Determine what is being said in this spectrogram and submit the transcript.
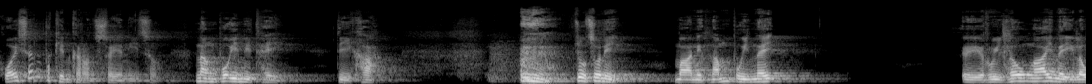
Huai san takin ka ron soi ani chu. Nang po ini thei. Ti kha. Chu chu ni, ma ni nam pui nei. Eh, rui lo ngai nei lo.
